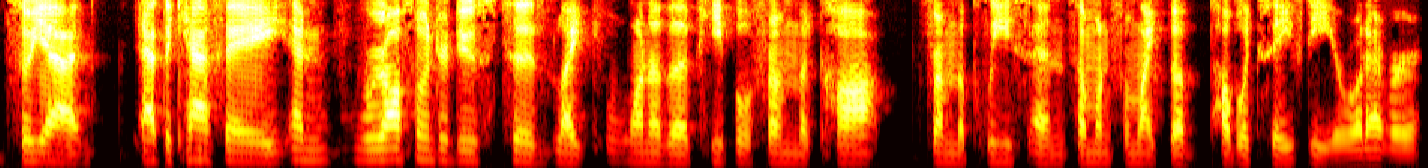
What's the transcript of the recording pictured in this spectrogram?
so yeah at the cafe and we're also introduced to like one of the people from the cop from the police and someone from like the public safety or whatever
